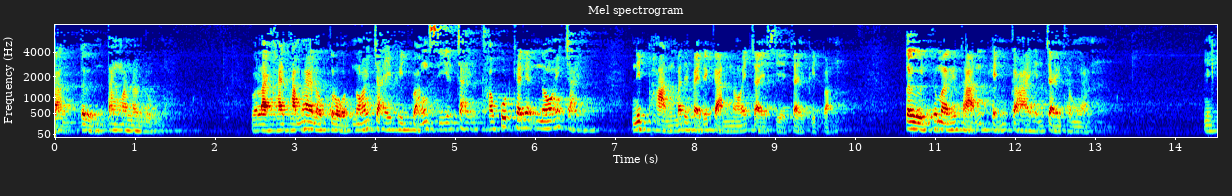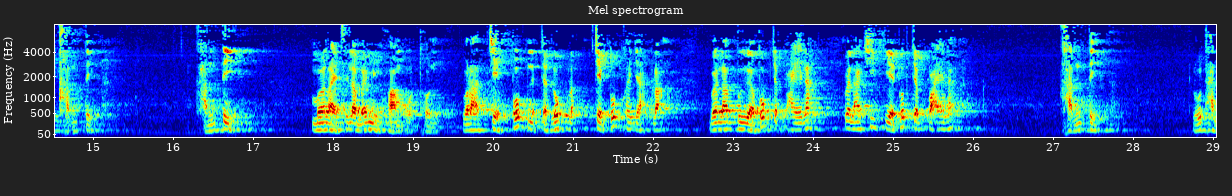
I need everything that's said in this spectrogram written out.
การตื่นตั้งมั่นรู้เวลาใครทำให้เราโกรธน้อยใจผิดหวังเสียใจ เขาพูดแค่นี้น้อยใจ นิพพานไม่ได้ไปด้วยการน้อยใจเสียใจผิดหวังตื่นขึ้นมาที่ฐานเห็นกายเห็นใจทำงาน มีขันติ ขันติ เมื่อไหร่ที่เราไม่มีความอดทน เวลาเจ็บปุ๊บเนี่ยจะลุกละเจ็บปุ๊บขยับละเวลาเบื่อปุ๊บจะไปละเวลาขี้เกียจปุ๊บจะไปละขันติ รู้ทัน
